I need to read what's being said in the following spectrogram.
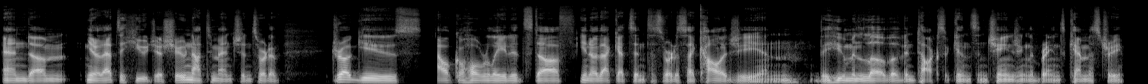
and um, you know that's a huge issue. Not to mention sort of drug use, alcohol related stuff, you know, that gets into sort of psychology and the human love of intoxicants and changing the brain's chemistry.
